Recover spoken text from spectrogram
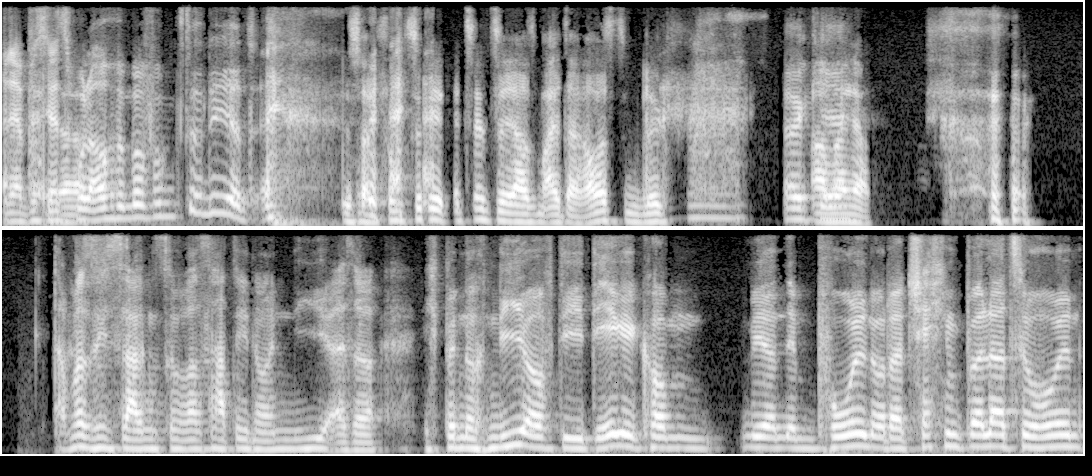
Hat ja bis jetzt ja. wohl auch immer funktioniert. Das hat funktioniert. Jetzt sind sie ja aus dem Alter raus, zum Glück. Okay. Aber ja da muss ich sagen, sowas hatte ich noch nie. Also ich bin noch nie auf die Idee gekommen, mir einen Polen oder Tschechenböller zu holen.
